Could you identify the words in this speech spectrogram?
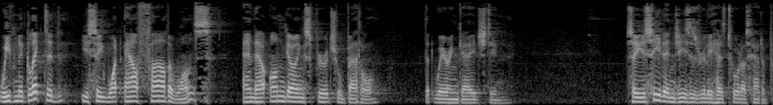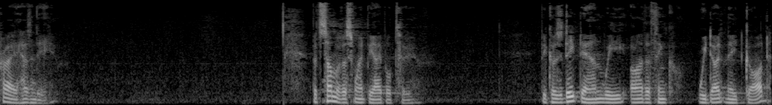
we've neglected, you see, what our Father wants and our ongoing spiritual battle that we're engaged in. So you see then Jesus really has taught us how to pray, hasn't he? But some of us won't be able to. Because deep down we either think we don't need God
